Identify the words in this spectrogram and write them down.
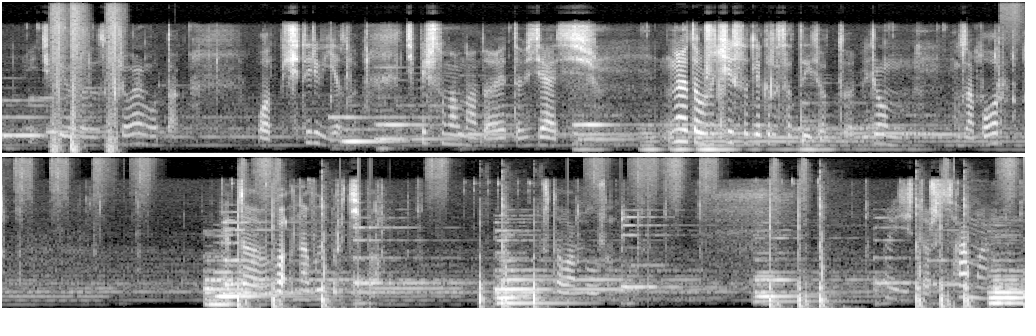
И теперь закрываем вот так. Вот, 4 въезда. Теперь что нам надо? Это взять... Ну, это уже чисто для красоты идет. Берем забор. Это на выбор, типа. Что вам нужно. То же самое.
